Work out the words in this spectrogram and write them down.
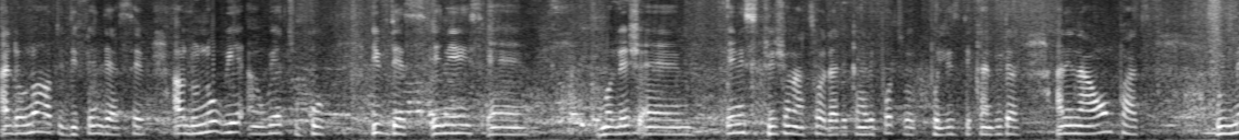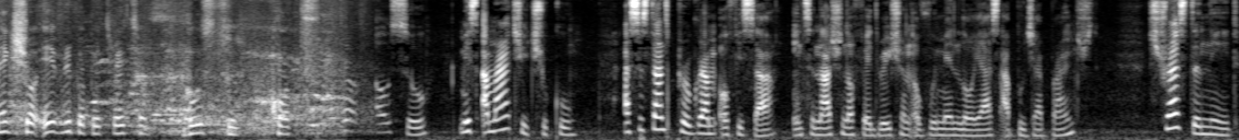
and they will know how to defend themselves and they will know where and where to go if there's any uh, molestation, um, any situation at all that they can report to police. They can do that. And in our own part, we make sure every perpetrator goes to court. Also, Ms. Amarachi Chukwu, Assistant Program Officer, International Federation of Women Lawyers Abuja branch, stressed the need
